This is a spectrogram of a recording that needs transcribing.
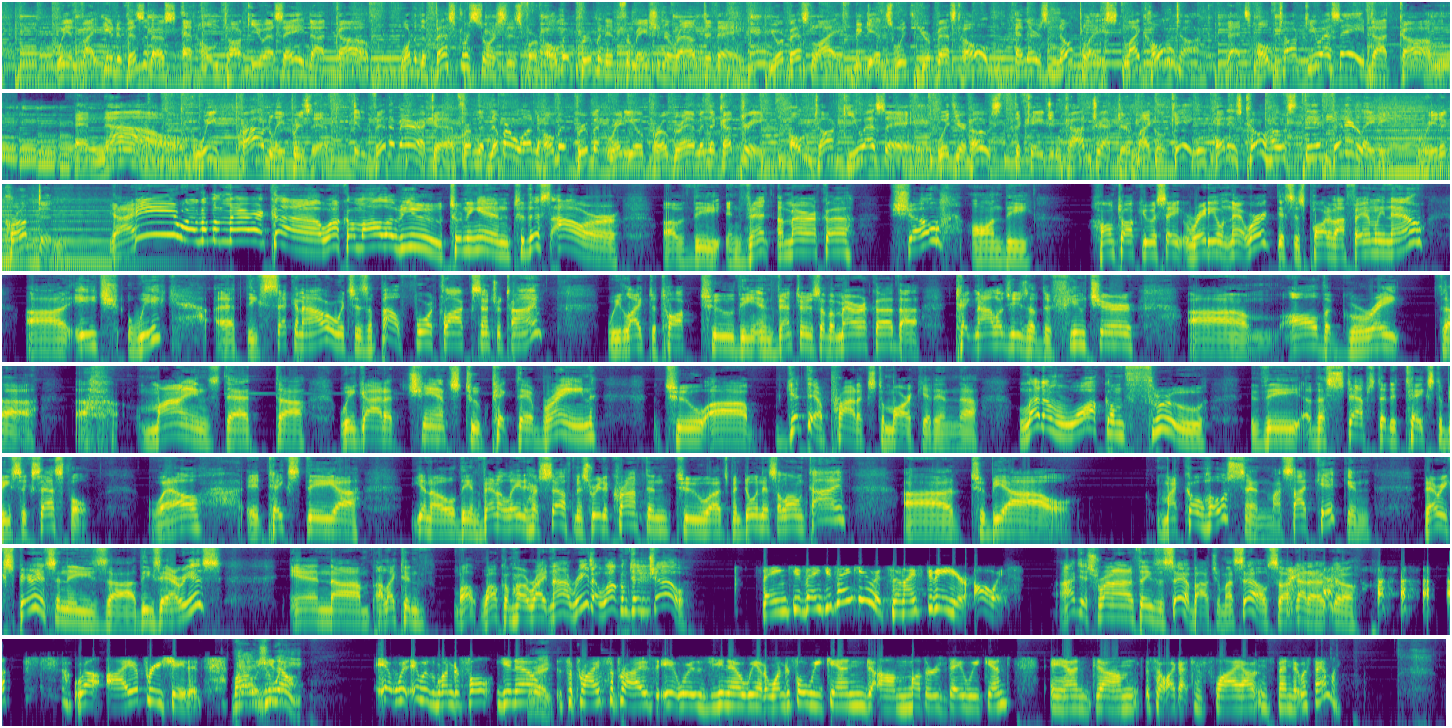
We invite you to visit us at HomeTalkUSA.com, one of the best resources for home improvement information around today. Your best life begins with your best home, and there's no place like Home Talk. That's HomeTalkUSA.com. And now, we proudly present Invent America from the number one home improvement radio program in the country, Home Talk USA, with your host, the Cajun contractor, Michael King, and his co host, the inventor lady, Rita Crompton. Yay! Welcome, Welcome, all of you tuning in to this hour of the Invent America show on the Home Talk USA radio network. This is part of our family now. Uh, each week at the second hour, which is about 4 o'clock Central Time, we like to talk to the inventors of America, the technologies of the future, um, all the great. Uh, uh, minds that uh, we got a chance to pick their brain to uh, get their products to market and uh, let them walk them through the the steps that it takes to be successful. Well, it takes the uh, you know the inventor lady herself, Miss Rita Crompton, to uh, has been doing this a long time, to be our my co-host and my sidekick and very experienced in these uh, these areas, and um, I'd like to well welcome her right now. Rita, welcome to the show. Thank you, thank you, thank you. It's so nice to be here. Always. I just run out of things to say about you myself, so I gotta, you know. well, I appreciate it. Well, how was your? Know, it was it was wonderful. You know, Great. surprise, surprise. It was you know we had a wonderful weekend, um, Mother's Day weekend, and um, so I got to fly out and spend it with family.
